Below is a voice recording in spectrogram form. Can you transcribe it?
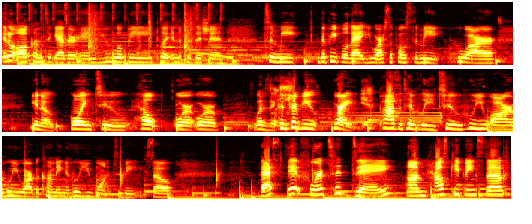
it'll all come together, and you will be put in the position to meet the people that you are supposed to meet, who are, you know, going to help or or what is it? Contribute right yeah. positively to who you are, who you are becoming, and who you want to be. So that's it for today. Um, housekeeping stuff.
